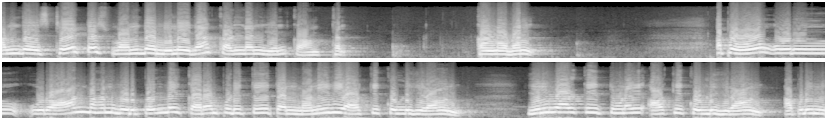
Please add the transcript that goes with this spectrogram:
அந்த ஸ்டேட்டஸ் வந்த நிலை தான் கண்ணன் என் காந்தன். கணவன். அப்போ ஒரு ஒரு ஆண்மகன் ஒரு பெண்ணை கரம் பிடித்து தன் மனைவி ஆக்கி கொள்ளுகிறான் இல்வாழ்க்கை துணை ஆக்கி கொள்ளுகிறான் அப்படின்னு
